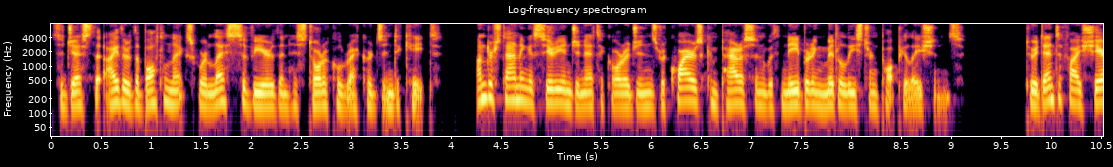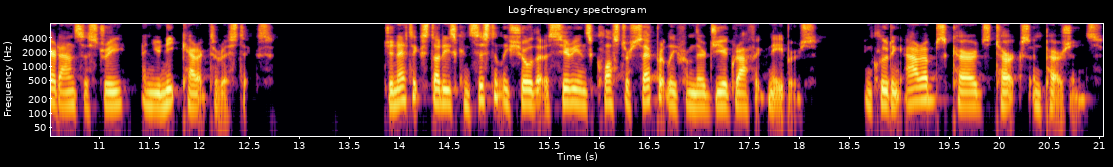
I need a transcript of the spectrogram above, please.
suggests that either the bottlenecks were less severe than historical records indicate. Understanding Assyrian genetic origins requires comparison with neighbouring Middle Eastern populations to identify shared ancestry and unique characteristics. Genetic studies consistently show that Assyrians cluster separately from their geographic neighbours, including Arabs, Kurds, Turks, and Persians.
